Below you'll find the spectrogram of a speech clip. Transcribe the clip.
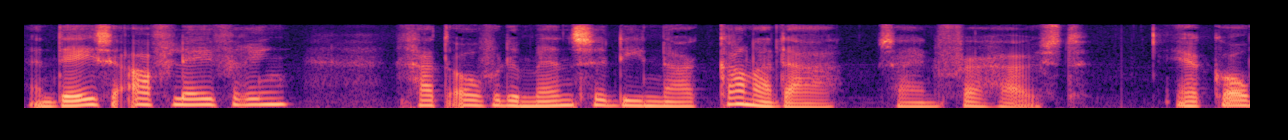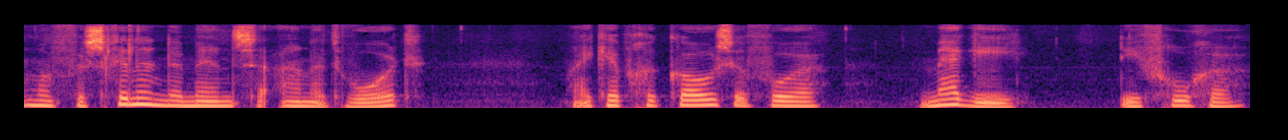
En deze aflevering gaat over de mensen die naar Canada zijn verhuisd. Er komen verschillende mensen aan het woord, maar ik heb gekozen voor Maggie, die vroeger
